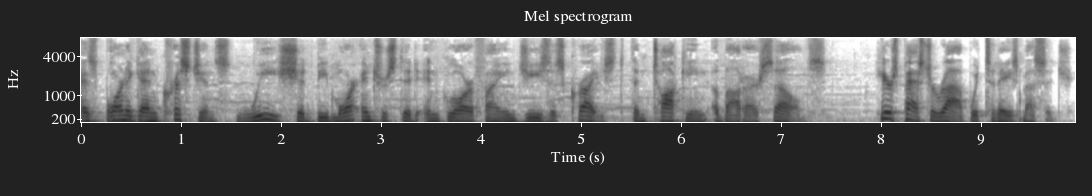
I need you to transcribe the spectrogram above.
As born again Christians, we should be more interested in glorifying Jesus Christ than talking about ourselves. Here's Pastor Rob with today's message.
